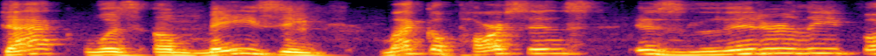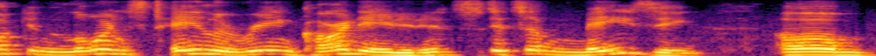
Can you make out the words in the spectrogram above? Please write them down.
Dak was amazing. Michael Parsons is literally fucking Lawrence Taylor reincarnated. It's it's amazing. Um,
